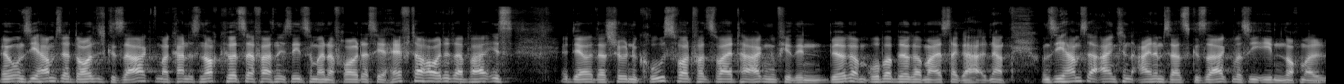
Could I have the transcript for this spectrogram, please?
Äh, und Sie haben es ja deutlich gesagt, man kann es noch kürzer fassen. Ich sehe zu meiner Freude, dass Herr Hefter heute dabei ist der das schöne Grußwort vor zwei Tagen für den Bürger, Oberbürgermeister gehalten hat. Und Sie haben es ja eigentlich in einem Satz gesagt, was Sie eben nochmal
